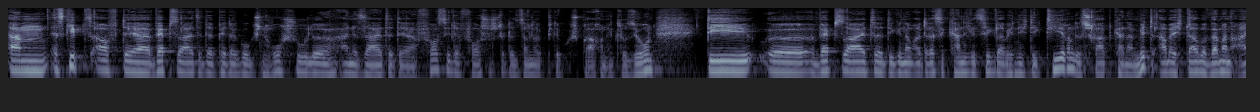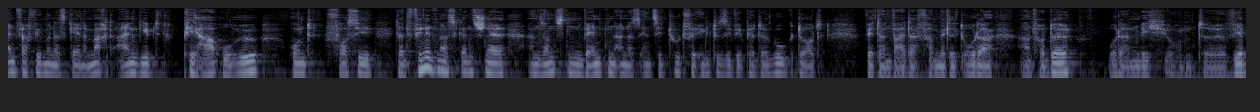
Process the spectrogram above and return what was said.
Ähm, es gibt auf der Webseite der Pädagogischen Hochschule eine Seite der FOSSI, der Forschungsstätte Sonderpädagogik, Sprache und Inklusion. Die äh, Webseite, die genaue Adresse kann ich jetzt hier, glaube ich, nicht diktieren, das schreibt keiner mit, aber ich glaube, wenn man einfach, wie man das gerne macht, eingibt, PHOÖ und Fossi, dann findet man es ganz schnell. Ansonsten wenden an das Institut für inklusive Pädagogik. Dort wird dann weiter vermittelt oder an Frau Döll oder an mich. Und äh, wir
